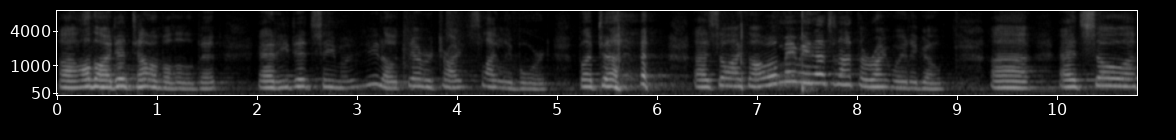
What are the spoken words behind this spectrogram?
uh, although I did tell him a little bit, and he did seem, you know, ever try slightly bored. But uh, uh, so I thought, well, maybe that's not the right way to go. Uh, and so, uh,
